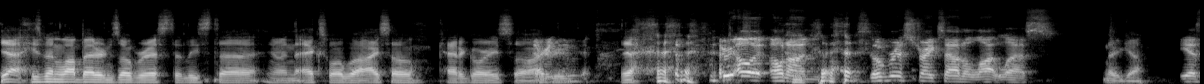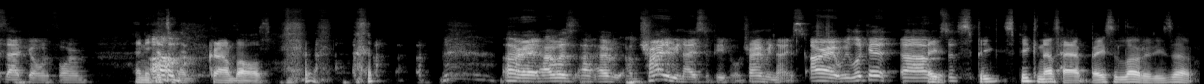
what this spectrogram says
Yeah, he's been a lot better than Zobrist, at least uh, you know in the X Woba ISO category. So I agree. Yeah, Every- oh, hold on. Zobrist strikes out a lot less. there you go. He has that going for him. And he hits Um, more ground balls. All right, I was I, I'm trying to be nice to people. I'm trying to be nice. All right, we look at um, hey, since speak, speaking of Happ, bases loaded. He's up.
